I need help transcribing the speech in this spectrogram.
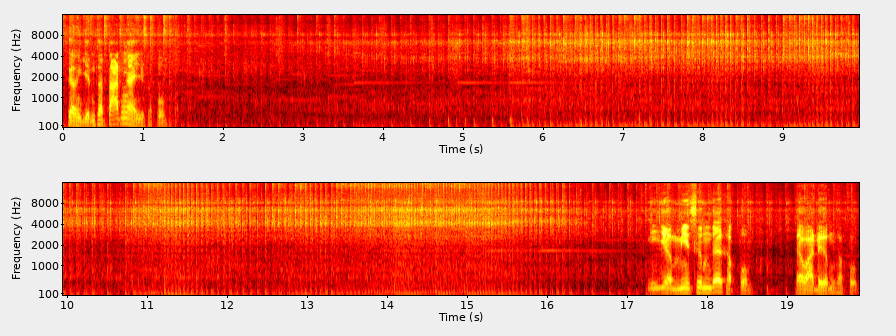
เครื่องเย็นสตาร์ทง่ายอยู่ครับผม มีเยิ่มมีซึมเด้อครับผม แต่ว่าเดิมครับผม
